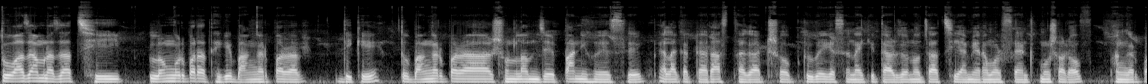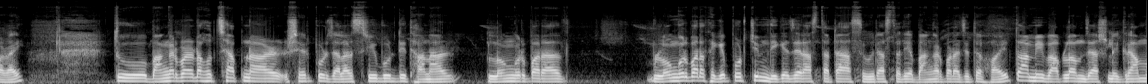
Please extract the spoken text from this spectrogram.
তো আজ আমরা যাচ্ছি লঙ্গরপাড়া থেকে বাঙ্গারপাড়ার দিকে। তো বাঙ্গারপাড়া শুনলাম যে পানি হয়েছে, এলাকাটা, রাস্তাঘাট সব ডুবে গেছে নাকি তার জন্য যাচ্ছি আমি আর আমার ফ্রেন্ড মোশারফ বাঙ্গারপাড়ায়। তো বাঙ্গারপাড়াটা হচ্ছে আপনার শেরপুর জেলার শ্রীবর্দি থানার লঙ্গরপাড়া লঙ্গরপাড়া থেকে পশ্চিম দিকে যে রাস্তাটা আছে, ওই রাস্তা দিয়ে বাঙ্গারপাড়া যেতে হয়। তো আমি ভাবলাম যে আসলে গ্রাম্য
